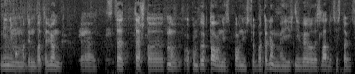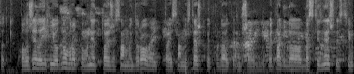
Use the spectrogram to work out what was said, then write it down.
мінімум один батальйон. Е, Це те, що ну, укомплектованість повністю батальйон, ми їхній вивели з ладу, це 100%. Положили їхню одну групу, вони той же самий дорогою, той самий стежкою відправляють потім ще одну. І так до безкінечності.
